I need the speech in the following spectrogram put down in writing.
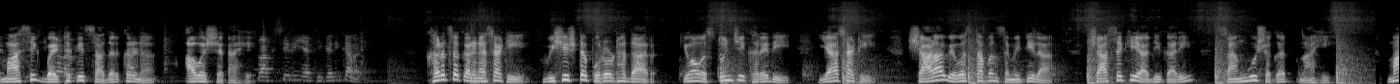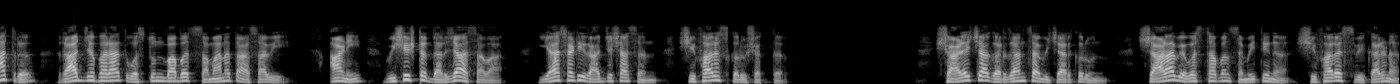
मासिक बैठकीत सादर करणं आवश्यक आहे. खर्च करण्यासाठी विशिष्ट पुरवठादार किंवा वस्तूंची खरेदी यासाठी शाळा व्यवस्थापन समितीला शासकीय अधिकारी सांगू शकत नाही. मात्र राज्यभरात वस्तूंबाबत समानता असावी आणि विशिष्ट दर्जा असावा यासाठी राज्य शासन शिफारस करू शकतं. शाळेच्या गरजांचा विचार करून शाळा व्यवस्थापन समितीनं शिफारस स्वीकारणं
